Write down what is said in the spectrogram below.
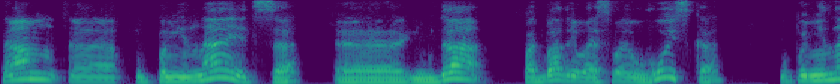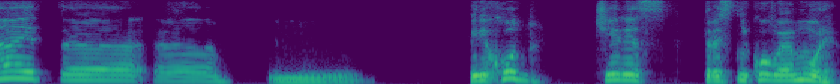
Там упоминается Иуда, подбадривая свое войско, упоминает переход через Тростниковое море,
